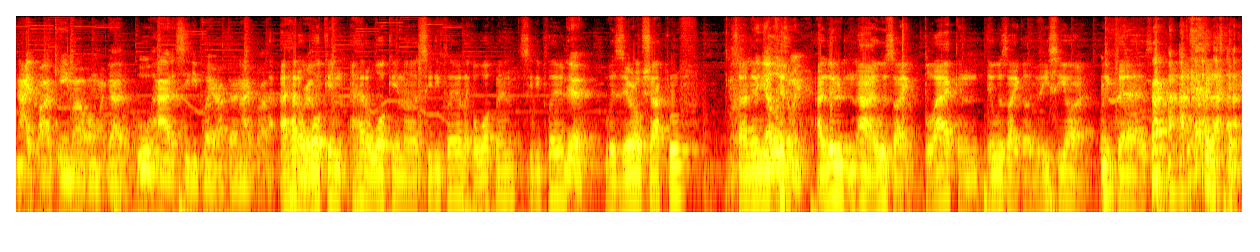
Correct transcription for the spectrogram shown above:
an iPod came out. Oh my God, who had a CD player after an iPod? I had a Really? walk-in. I had a walk-in uh, CD player, like a Walkman CD player. Yeah. with zero shockproof. So I literally yellow could- joint. I literally nah, it was like black and it was like a VCR, like that ass.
